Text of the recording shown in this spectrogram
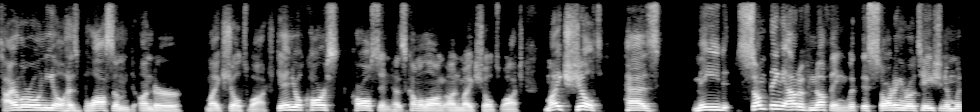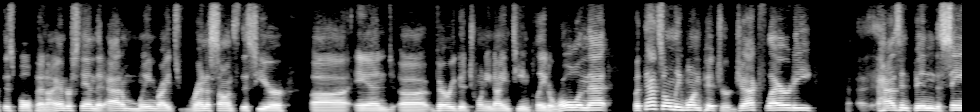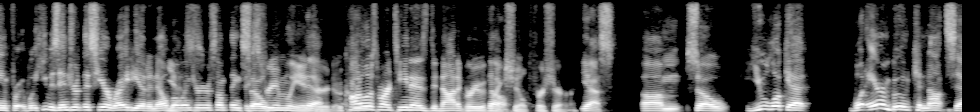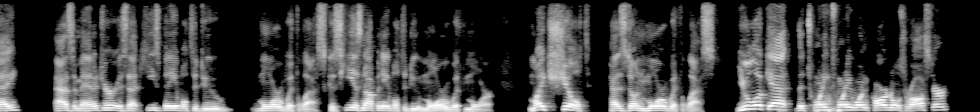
Tyler O'Neill has blossomed under Mike Shildt's watch. Dylan Car- Carlson has come along on Mike Shildt's watch. Mike Shildt has made something out of nothing with this starting rotation and with this bullpen. I understand that Adam Wainwright's renaissance this year uh, and uh, very good 2019 played a role in that, but that's only one pitcher. Jack Flaherty uh, hasn't been the same for well, he was injured this year, right? He had an elbow yes. injury or something. So extremely injured. Yeah. Carlos Martinez did not agree with no. Mike Shildt for sure. Yes. Um, so you look at what Aaron Boone cannot say as a manager is that he's been able to do more with less because he has not been able to do more with more. Mike Shildt has done more with less. You look at the 2021 Cardinals roster,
